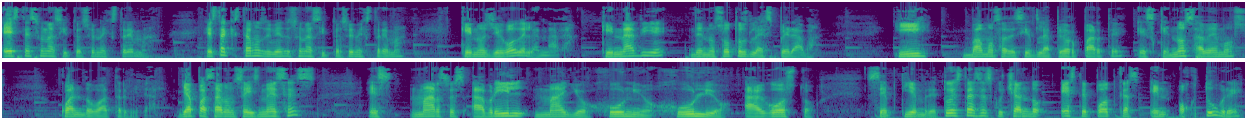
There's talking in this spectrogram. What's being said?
esta es una situación extrema. Esta que estamos viviendo es una situación extrema que nos llegó de la nada que nadie de nosotros la esperaba. Y vamos a decir la peor parte es que no sabemos cuándo va a terminar. Ya pasaron seis meses, es marzo, es abril, mayo, junio, julio, agosto, septiembre. Tú estás escuchando este podcast en octubre,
